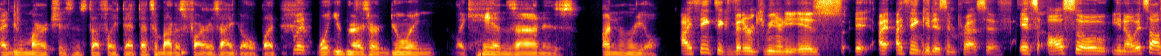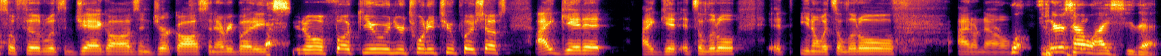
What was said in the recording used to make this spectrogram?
I do marches and stuff like that. That's about as far as I go. But, but what you guys are doing, like hands on, is unreal. I think the veteran community is, I, I, think it is impressive. It's also, you know, it's also filled with jagoffs and jerk offs and everybody, yes. you know, fuck you and your 22 push ups. I get it. I get it's a little, it, you know, it's a little, I don't know. Well, here's how I see that.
